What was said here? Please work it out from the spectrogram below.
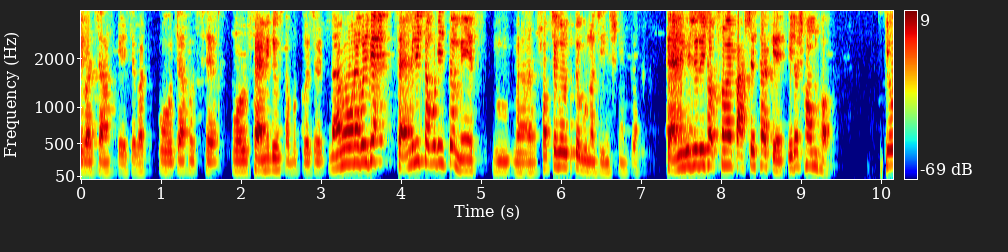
এবার চান্স পেয়েছে। বাট ওটা হচ্ছে ওর ফ্যামিলিও সাপোর্ট করেছে। আমি মনে করি যে family support is the most সবচেয়ে গুরুত্বপূর্ণ জিনিস কিন্তু। ফ্যামিলি যদি সবসময় পাশে থাকে, এটা সম্ভব। কেউ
